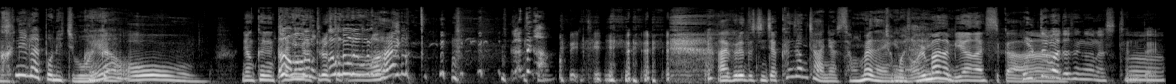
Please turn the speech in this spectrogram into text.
큰일 날 뻔했지 뭐예요. 그러니까 오 그냥 그냥 다리미를 들었었구나. 아 그래도 진짜 큰 상처 아니었어. 정말 다행이네. 얼마나 미안했을까. 볼 때마다 생각났을 텐데. 어,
